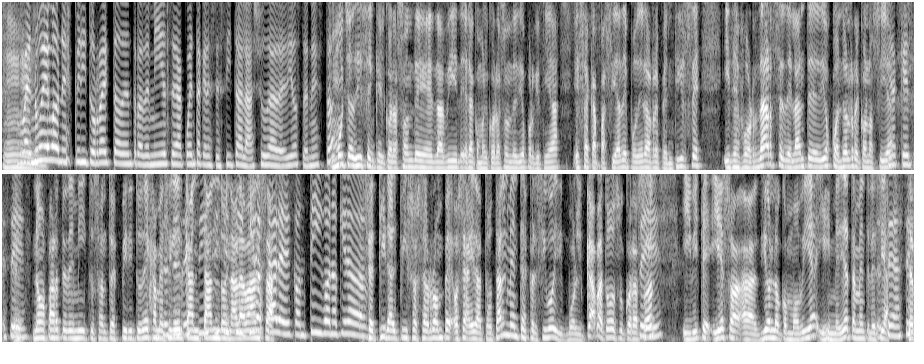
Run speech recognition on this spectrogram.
Mm. renueva un espíritu recto dentro de mí. Él se da cuenta que necesita la ayuda de Dios en esto. Muchos dicen que el corazón de David era como el corazón de Dios porque tenía esa capacidad de poder arrepentirse y desbordarse delante de Dios cuando él reconocía, que- sí. eh, no aparte de mí, tu Santo Espíritu, déjame Entonces, seguir cantando sí, sí, en alabanza. Quiero estar eh, contigo, no quiero... Se tira al piso, se rompe, o sea, era totalmente expresivo y volcaba todo su corazón y viste, y eso a, a Dios lo conmovía y inmediatamente le decía, O sea, sí, te está-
